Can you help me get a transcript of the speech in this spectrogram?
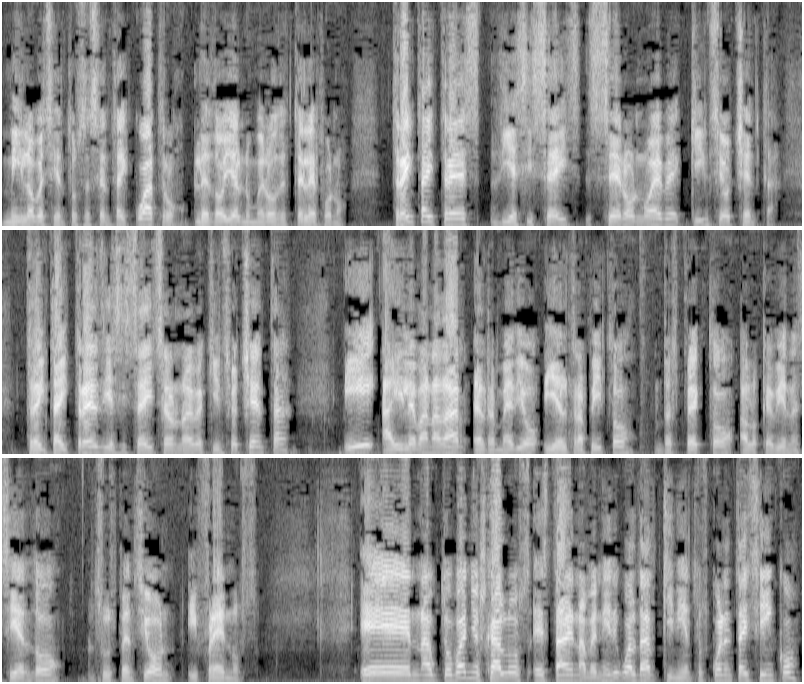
1964. Le doy el número de teléfono. 33 16 09 15 80. 33 16 09 15 80 y ahí le van a dar el remedio y el trapito respecto a lo que viene siendo suspensión y frenos. En Autobaños Jalos está en Avenida Igualdad 545.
